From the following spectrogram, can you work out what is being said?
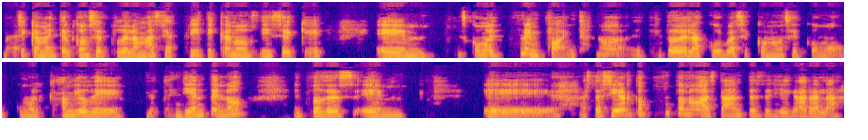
Básicamente el concepto de la masa crítica nos dice que eh, es como el turning point, ¿no? Dentro de la curva se conoce como, como el cambio de, de pendiente, ¿no? Entonces, em, eh, hasta cierto punto, ¿no? Hasta antes de llegar a la,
